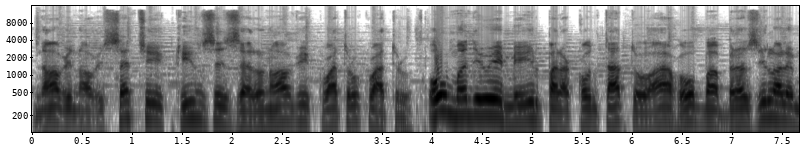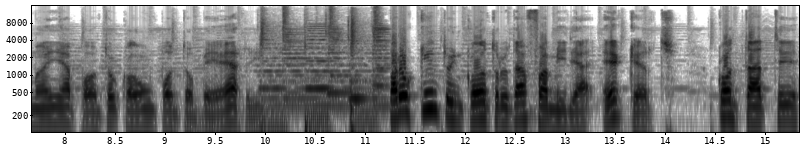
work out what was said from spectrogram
997 150944 ou mande o um e-mail para contato arroba brasilalemanha.com.br. Para o quinto encontro da família Eckert, contate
